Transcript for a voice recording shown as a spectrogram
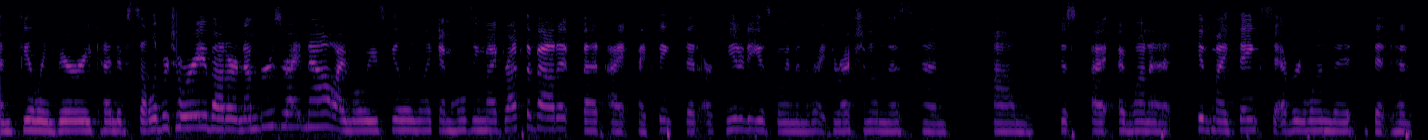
I'm feeling very kind of celebratory about our numbers right now. I'm always feeling like I'm holding my breath about it, but I, I think that our community is going in the right direction on this. And, um, just, I, I want to give my thanks to everyone that, that has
